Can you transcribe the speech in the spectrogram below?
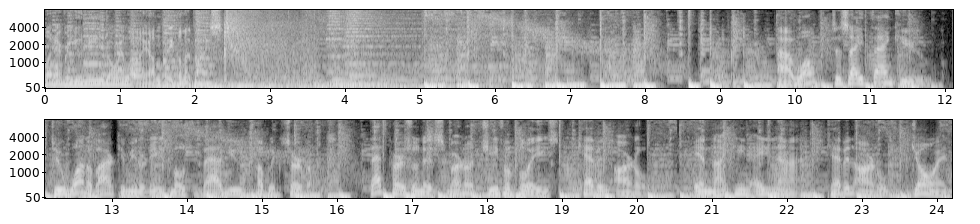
whenever you need or rely on legal advice. I want to say thank you to one of our community's most valued public servants. That person is Smyrna Chief of Police Kevin Arnold. In 1989, Kevin Arnold joined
